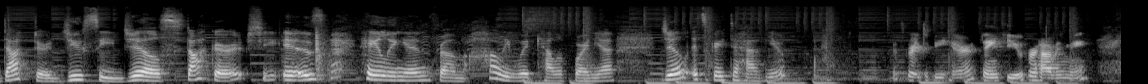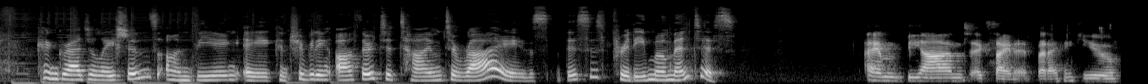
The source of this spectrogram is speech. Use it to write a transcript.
Dr. Juicy Jill Stocker. She is hailing in from Hollywood, California. Jill, it's great to have you. It's great to be here. Thank you for having me. Congratulations on being a contributing author to Time to Rise. This is pretty momentous. I am beyond excited, but I think you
